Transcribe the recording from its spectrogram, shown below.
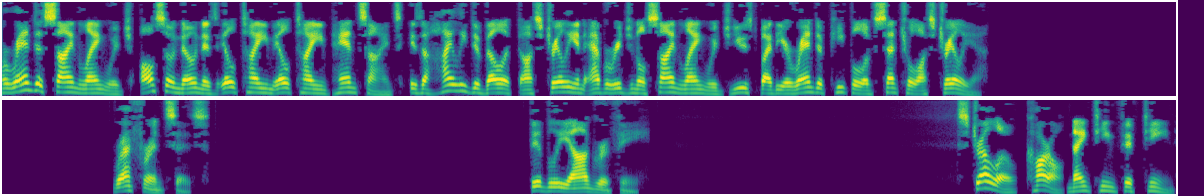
Aranda Sign Language, also known as Iltayim Iltayim Pansigns, is a highly developed Australian Aboriginal Sign Language used by the Aranda people of Central Australia. References Bibliography Strehlow, Carl 1915.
